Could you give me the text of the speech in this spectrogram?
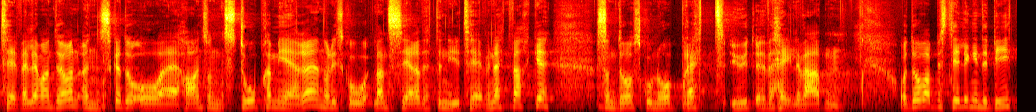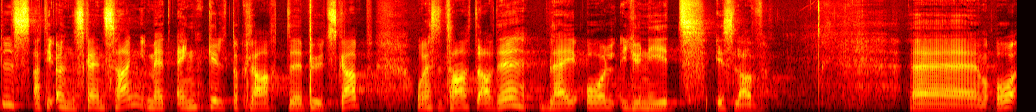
TV-leverandøren ønsket å eh, ha en sånn stor premiere når de skulle lansere dette nye TV-nettverket, som da skulle nå bredt ut over hele verden. Og Da var bestillingen til Beatles at de ønska en sang med et enkelt og klart eh, budskap. og Resultatet av det ble 'All You Need Is Love'. Eh, og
